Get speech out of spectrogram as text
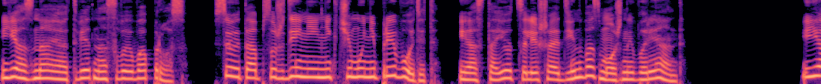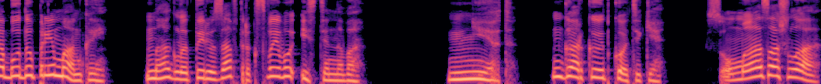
Я знаю ответ на свой вопрос. Все это обсуждение ни к чему не приводит, и остается лишь один возможный вариант. Я буду приманкой. Нагло тырю завтрак своего истинного. «Нет», – гаркают котики. «С ума сошла?»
